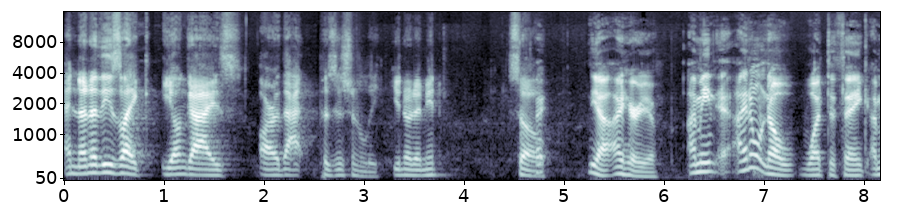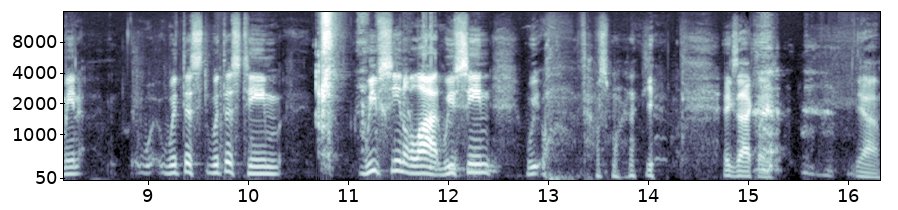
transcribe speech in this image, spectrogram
And none of these like young guys are that positionally. You know what I mean? So I- yeah, I hear you. I mean, I don't know what to think. I mean, w- with this with this team, we've seen a lot. We've seen we that was more yeah, exactly. Yeah,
